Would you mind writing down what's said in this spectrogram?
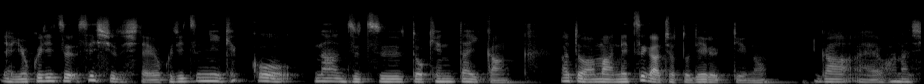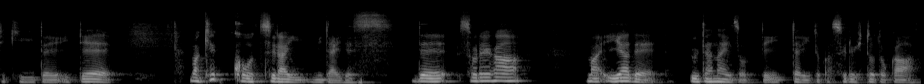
翌日、接種した翌日に結構な頭痛と倦怠感、あとはまあ熱がちょっと出るっていうのが、え、お話聞いていて、まあ、結構辛いみたいです。で、それが、まあ、嫌で打たないぞって言ったりとかする人とか、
